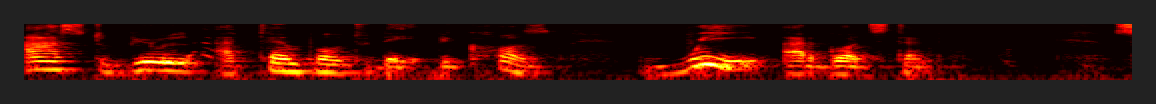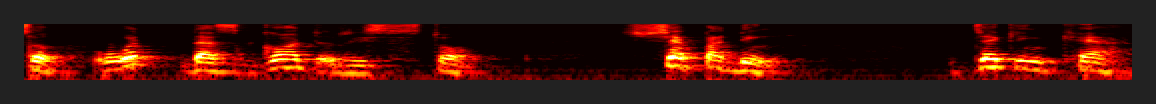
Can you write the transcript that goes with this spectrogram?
us to build a temple today because we are God's temple. So, what does God restore? Shepherding, taking care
